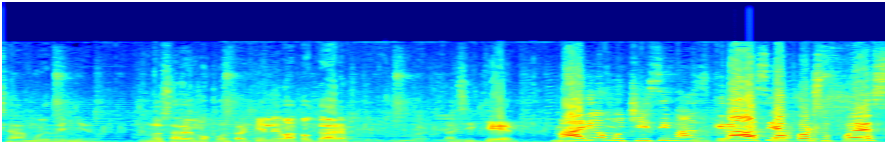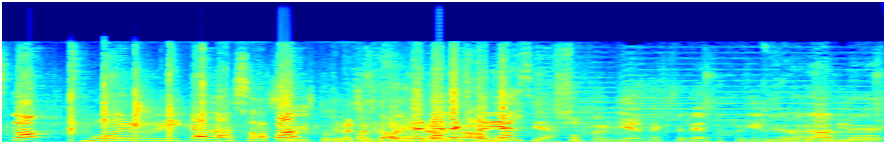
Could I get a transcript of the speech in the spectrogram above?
sea muy reñido. No sabemos contra quién le va a tocar, así que Mario, muchísimas gracias, por supuesto. Muy rica la sopa. Sí, estoy Gracias. ¿Qué tal la experiencia? Súper bien, excelente experiencia. Quiero darle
